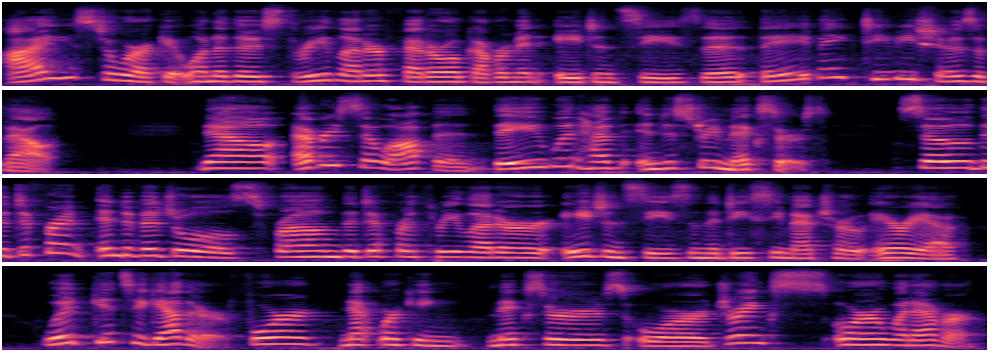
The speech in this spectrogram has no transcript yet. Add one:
I used to work at one of those three letter federal government agencies that they make TV shows about. Now, every so often, they would have industry mixers. So the different individuals from the different three letter agencies in the DC metro area would get together for networking mixers or drinks or whatever.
